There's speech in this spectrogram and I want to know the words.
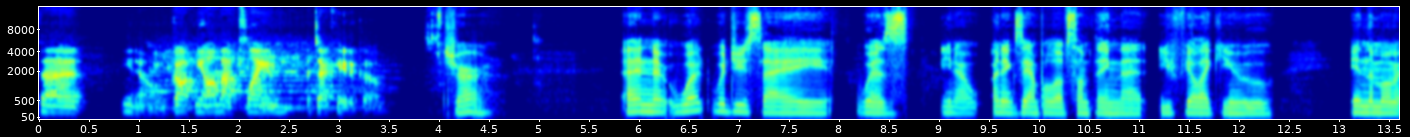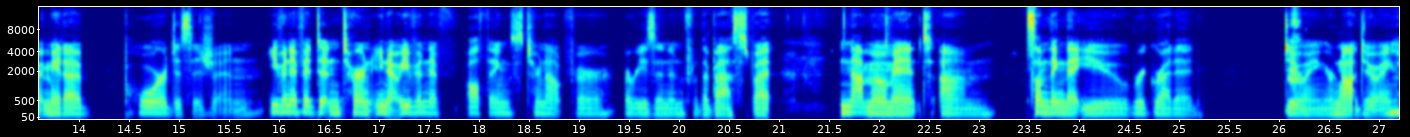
that you know got me on that plane a decade ago. Sure. And what would you say was, you know, an example of something that you feel like you in the moment made a poor decision, even if it didn't turn, you know, even if all things turn out for a reason and for the best, but in that moment, um, something that you regretted doing or not doing?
